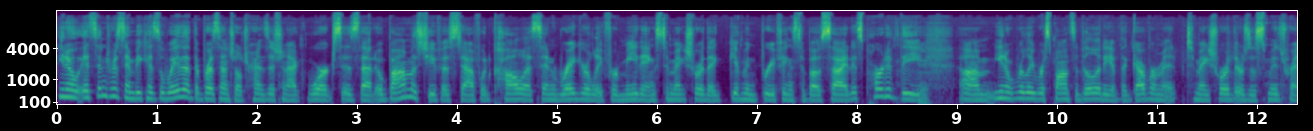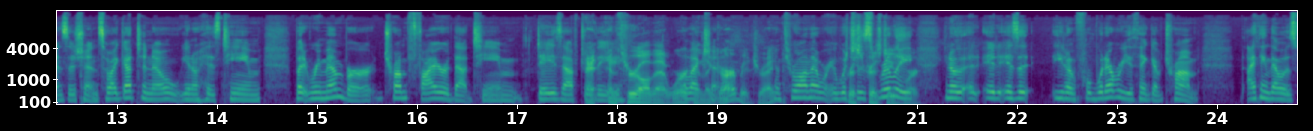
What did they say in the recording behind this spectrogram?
you know, it's interesting because the way that the Presidential Transition Act works is that Obama's chief of staff would call us in regularly for meetings to make sure that giving briefings to both sides is part of the, Hmm. um, you know, really responsibility of the government to make sure there's a smooth transition. So I got to know, you know, his team. But remember, Trump fired that team days after And- the and threw all that work in the garbage, right? And threw all that work, which Chris is Christie's really, work. you know, it, it is a you know for whatever you think of Trump, I think that was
